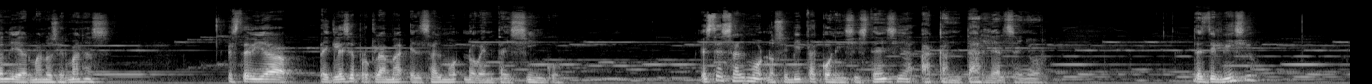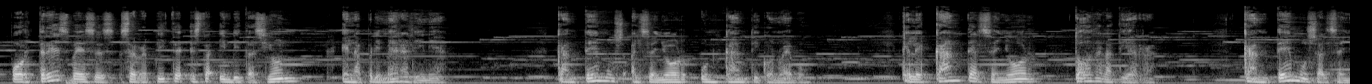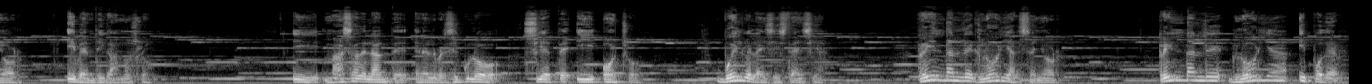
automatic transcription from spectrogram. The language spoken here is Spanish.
Buen día hermanos y hermanas. Este día la iglesia proclama el Salmo 95. Este salmo nos invita con insistencia a cantarle al Señor. Desde el inicio, por tres veces se repite esta invitación en la primera línea. Cantemos al Señor un cántico nuevo. Que le cante al Señor toda la tierra. Cantemos al Señor y bendigámoslo. Y más adelante, en el versículo 7 y 8, vuelve la insistencia. Ríndanle gloria al Señor. Ríndanle gloria y poder.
